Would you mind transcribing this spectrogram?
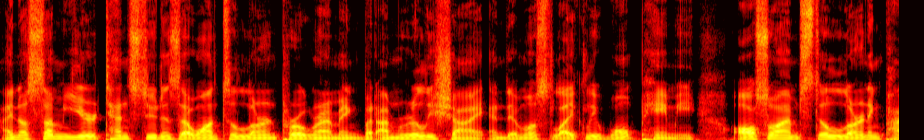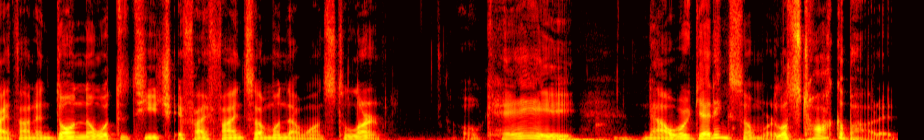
I know some year 10 students that want to learn programming, but I'm really shy and they most likely won't pay me. Also, I'm still learning Python and don't know what to teach if I find someone that wants to learn. Okay, now we're getting somewhere. Let's talk about it.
